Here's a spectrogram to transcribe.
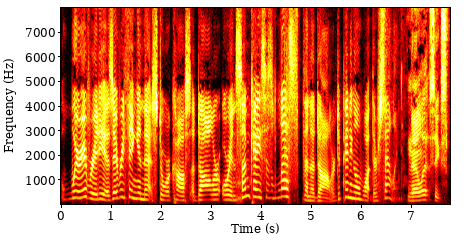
Wherever it is, everything in that store costs a dollar or in some cases less than a dollar, depending on what they're selling. Now let's ex-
